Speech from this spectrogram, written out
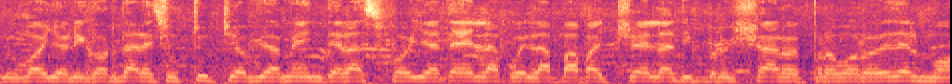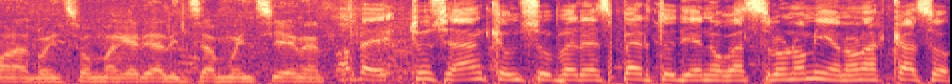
voglio ricordare su tutti ovviamente la sfogliatella, quella papaccella di Brusciano e Provolone del Monaco insomma che realizziamo insieme. Vabbè tu sei anche un super esperto di enogastronomia, non a caso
